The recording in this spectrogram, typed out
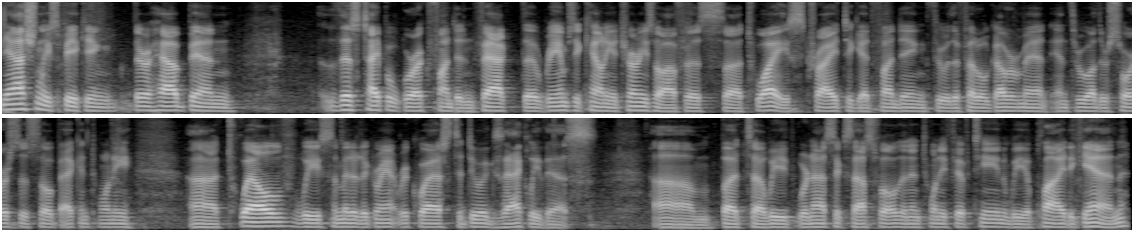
nationally speaking, there have been this type of work funded. In fact, the Ramsey County Attorney's Office uh, twice tried to get funding through the federal government and through other sources. So back in 2012, we submitted a grant request to do exactly this. Um, But uh, we were not successful. Then in 2015, we applied again,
